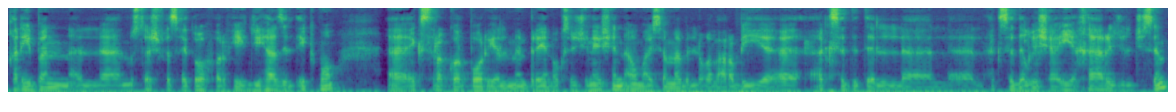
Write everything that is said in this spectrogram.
قريبا المستشفى سيتوفر فيه جهاز ال ECMO extracorporeal membrane oxygenation أو ما يسمى باللغة العربية أكسدة الأكسدة الغشائية خارج الجسم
